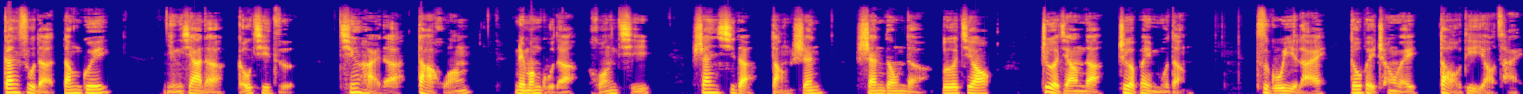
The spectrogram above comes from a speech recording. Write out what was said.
甘肃的当归，宁夏的枸杞子，青海的大黄，内蒙古的黄芪，山西的党参，山东的阿胶，浙江的浙贝母等，自古以来都被称为道地药材。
